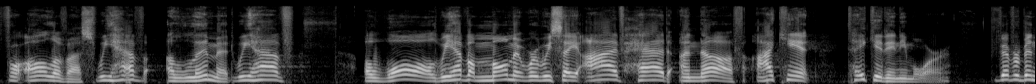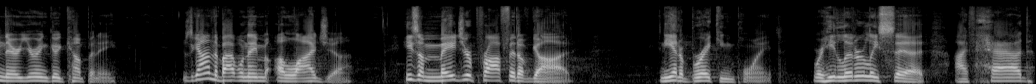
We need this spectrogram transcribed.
For all of us, we have a limit. We have a wall. We have a moment where we say, I've had enough. I can't take it anymore. If you've ever been there, you're in good company. There's a guy in the Bible named Elijah. He's a major prophet of God. And he had a breaking point where he literally said, I've had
